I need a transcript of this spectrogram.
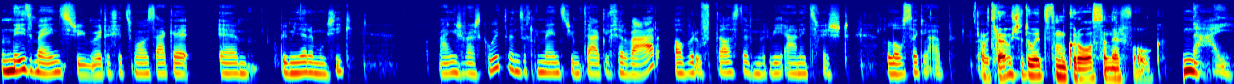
nicht Mainstream, würde ich jetzt mal sagen, ähm, bei meiner Musik. Manchmal wäre es gut, wenn es ein bisschen Mainstream-täglicher wäre, aber auf das dürfen wir wie auch nicht zu fest hören, glaube Aber träumst du jetzt vom grossen Erfolg? Nein,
